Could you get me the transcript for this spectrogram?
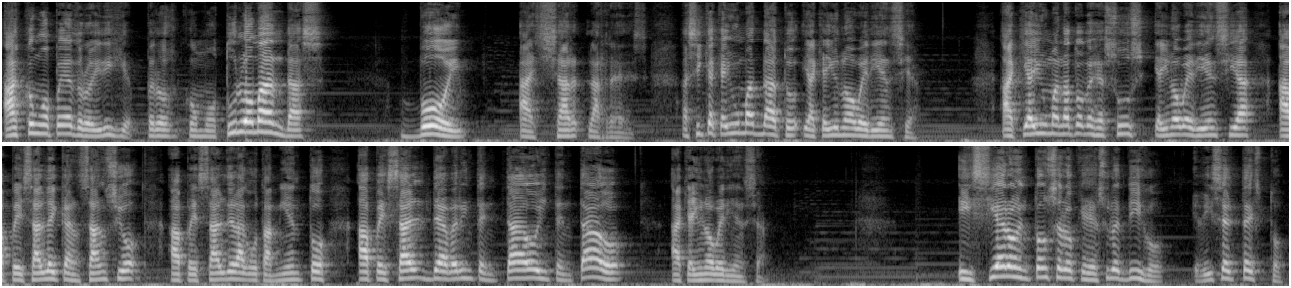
haz como Pedro y dije, pero como tú lo mandas, voy a echar las redes. Así que aquí hay un mandato y aquí hay una obediencia. Aquí hay un mandato de Jesús y hay una obediencia a pesar del cansancio, a pesar del agotamiento, a pesar de haber intentado, intentado, aquí hay una obediencia. Hicieron entonces lo que Jesús les dijo, y dice el texto,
